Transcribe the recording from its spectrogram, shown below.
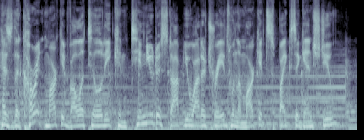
Has the current market volatility continued to stop you out of trades when the market spikes against you?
